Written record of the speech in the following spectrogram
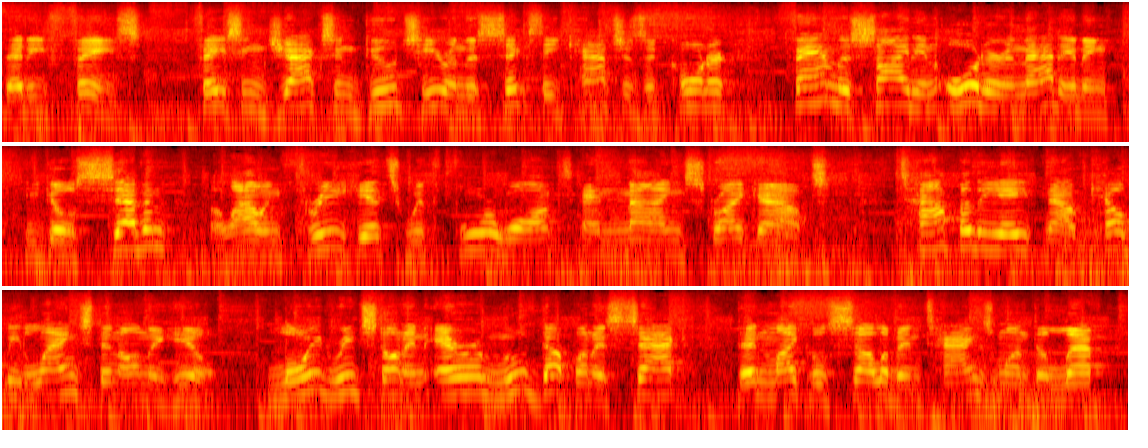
that he faced. Facing Jackson Gooch here in the sixth, he catches a corner, fan the side in order in that inning. He goes seven, allowing three hits with four walks and nine strikeouts. Top of the eighth now, Kelby Langston on the hill. Lloyd reached on an error, moved up on a sack. Then Michael Sullivan tags one to left.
